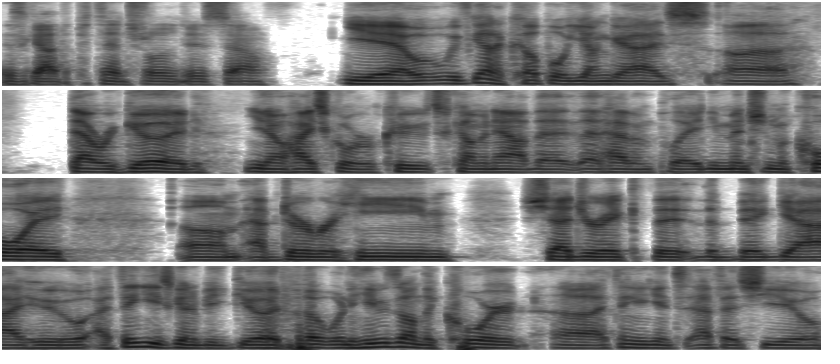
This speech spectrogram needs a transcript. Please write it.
has got the potential to do so. Yeah, we've got a couple young guys uh, that were good. You know, high school recruits coming out that that haven't played. You mentioned McCoy, um, Abdur Rahim. Shedrick, the the big guy who I think he's going to be good, but when he was on the court, uh, I think against FSU,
